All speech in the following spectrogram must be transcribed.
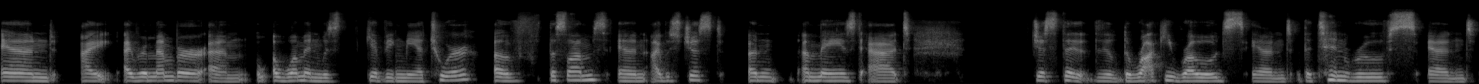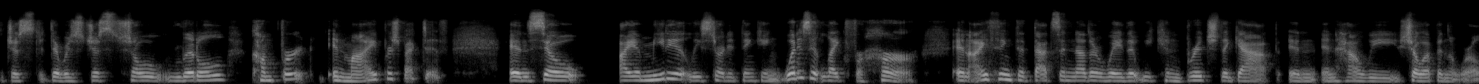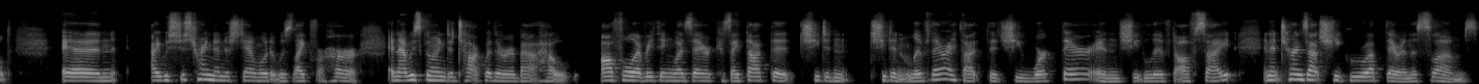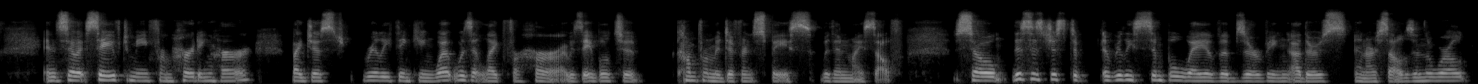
And I I remember um, a woman was giving me a tour of the slums, and I was just amazed at just the, the the rocky roads and the tin roofs and just there was just so little comfort in my perspective and so I immediately started thinking, what is it like for her? And I think that that's another way that we can bridge the gap in, in how we show up in the world. And I was just trying to understand what it was like for her. And I was going to talk with her about how awful everything was there because I thought that she didn't she didn't live there. I thought that she worked there and she lived offsite. And it turns out she grew up there in the slums. And so it saved me from hurting her by just really thinking, what was it like for her? I was able to come from a different space within myself. So this is just a, a really simple way of observing others and ourselves in the world.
